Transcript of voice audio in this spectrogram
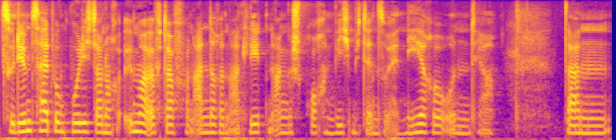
zu dem Zeitpunkt wurde ich dann noch immer öfter von anderen Athleten angesprochen, wie ich mich denn so ernähre. Und ja, dann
